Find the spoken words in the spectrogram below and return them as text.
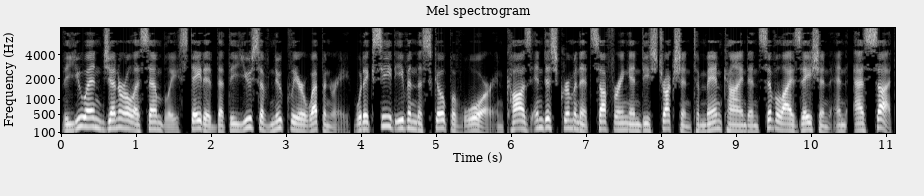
the UN General Assembly stated that the use of nuclear weaponry would exceed even the scope of war and cause indiscriminate suffering and destruction to mankind and civilization and, as such,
